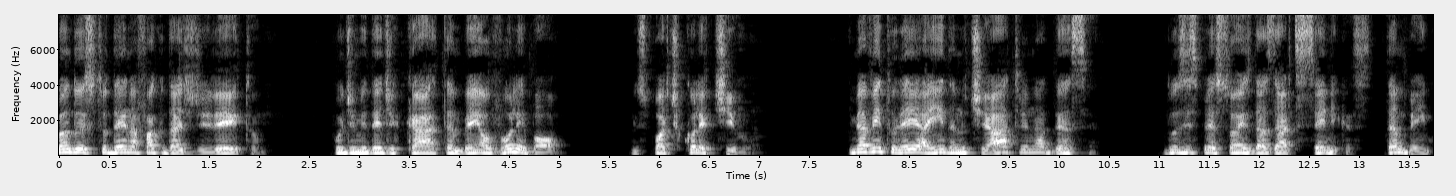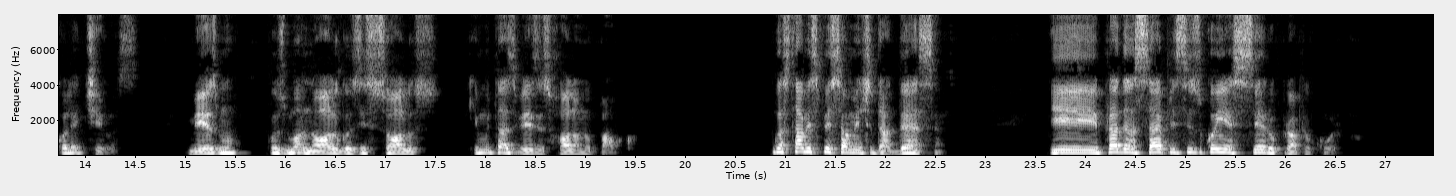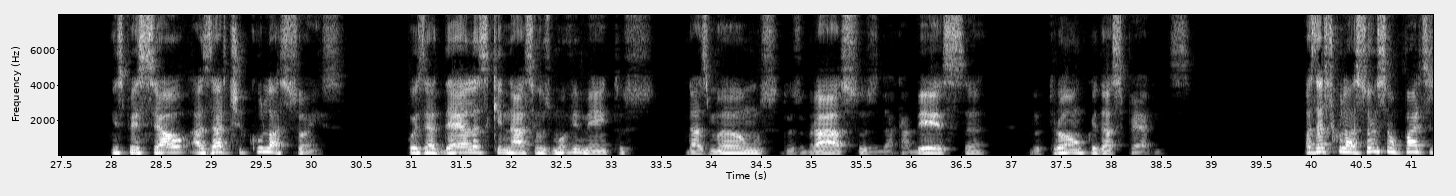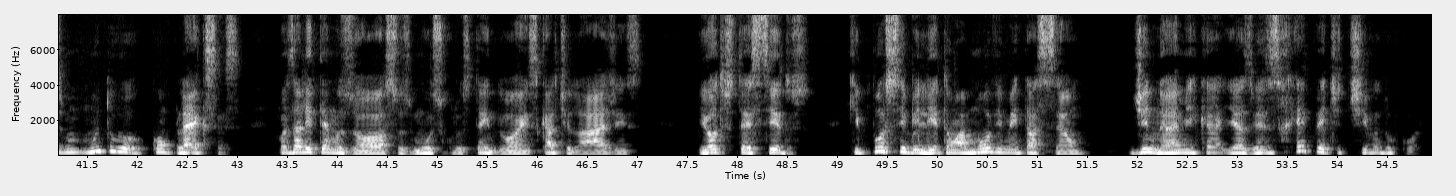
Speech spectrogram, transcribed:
Quando estudei na Faculdade de Direito, pude me dedicar também ao voleibol, um esporte coletivo. E me aventurei ainda no teatro e na dança, duas expressões das artes cênicas também coletivas, mesmo com os monólogos e solos que muitas vezes rolam no palco. Gostava especialmente da dança, e para dançar é preciso conhecer o próprio corpo, em especial as articulações, pois é delas que nascem os movimentos das mãos, dos braços, da cabeça, do tronco e das pernas. As articulações são partes muito complexas, pois ali temos ossos, músculos, tendões, cartilagens e outros tecidos que possibilitam a movimentação dinâmica e às vezes repetitiva do corpo.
